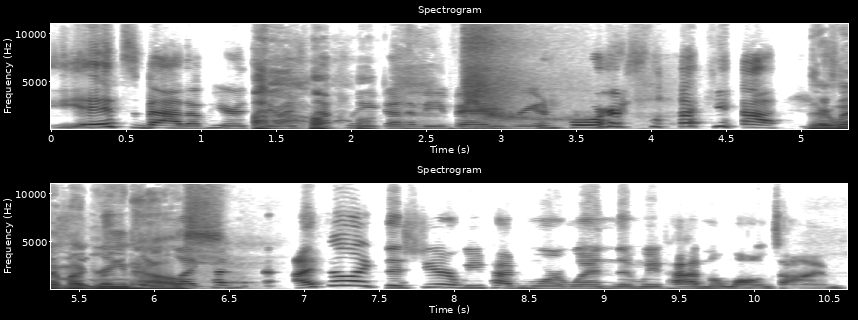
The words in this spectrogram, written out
It's bad up here too it's definitely going to be very reinforced like yeah There went my especially greenhouse. like i feel like this year we've had more wind than we've had in a long time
